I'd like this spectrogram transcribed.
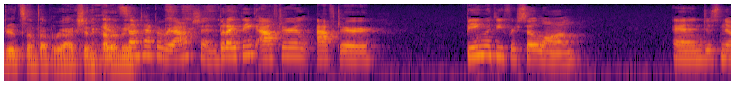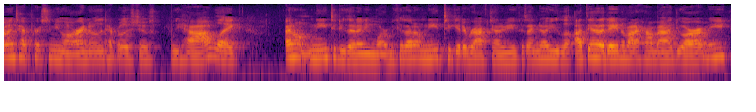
get some type of reaction out get of me some type of reaction. But I think after after being with you for so long and just knowing the type of person you are and knowing the type of relationships we have, like I don't need to do that anymore because I don't need to get a reaction out of you because I know you. Lo- at the end of the day, no matter how mad you are at me,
